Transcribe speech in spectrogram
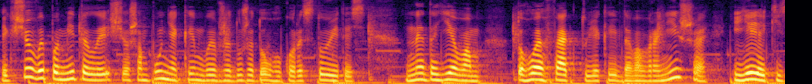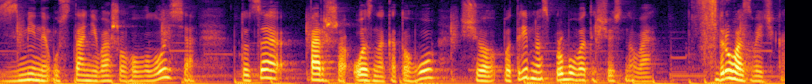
Якщо ви помітили, що шампунь, яким ви вже дуже довго користуєтесь, не дає вам того ефекту, який давав раніше, і є якісь зміни у стані вашого волосся, то це перша ознака того, що потрібно спробувати щось нове. Друга звичка.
